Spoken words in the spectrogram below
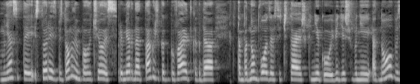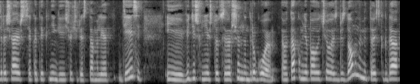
У меня с этой историей с бездомными получилось примерно так же, как бывает, когда там в одном возрасте читаешь книгу и видишь в ней одно, возвращаешься к этой книге еще через там лет 10 и видишь в ней что-то совершенно другое. Вот так у меня получилось с бездомными, то есть когда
